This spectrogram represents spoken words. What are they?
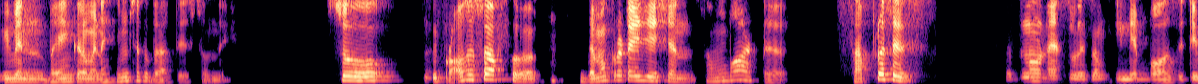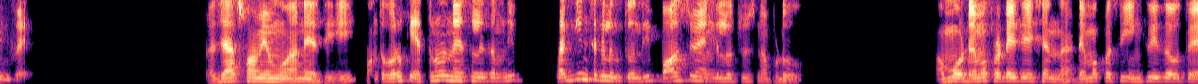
ఈవెన్ భయంకరమైన హింసకు దారితీస్తుంది. So the process of democratisation democratization somewhat uh, suppresses ethno-nationalism in a ప్రజాస్వామ్యము అనేది కొంతవరకు ఎథనో నేషనలిజంని తగ్గించగలుగుతుంది పాజిటివ్ యాంగిల్‌లో చూసినప్పుడు. అమ్మో! డెమోక్రటైజేషన్ డెమోక్రసీ ఇంక్రీజ్ అవుతే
